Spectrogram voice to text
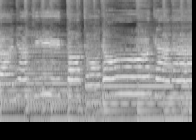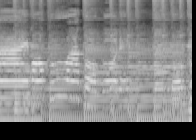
他にはきっと届かない。僕はここで。僕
